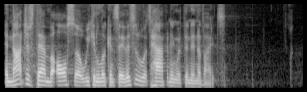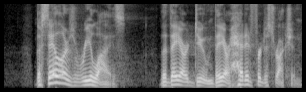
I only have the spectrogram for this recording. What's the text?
And not just them, but also we can look and say, this is what's happening with the Ninevites. The sailors realize that they are doomed, they are headed for destruction.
